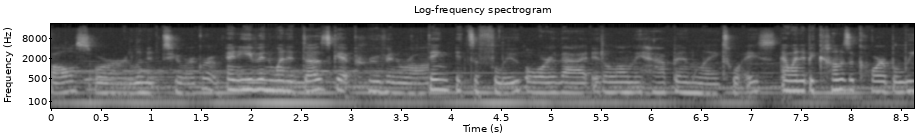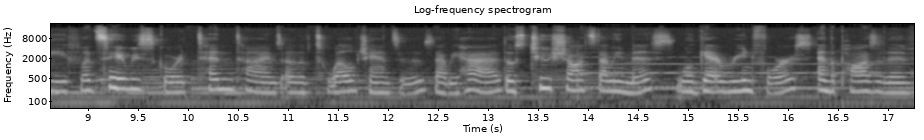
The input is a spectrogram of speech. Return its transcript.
false or limit to our growth. And even when it does get proven wrong, think it's a fluke or that it'll only happen like twice. And when it becomes a core belief, let's say we scored 10 times out of 12 chances that we had, those two shots that we missed will get reinforced and the positive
